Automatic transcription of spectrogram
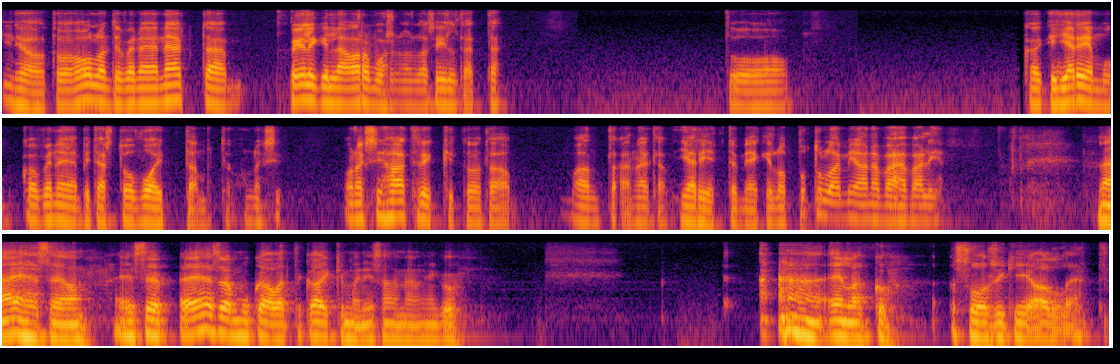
Joo, tuo Hollanti-Venäjä näyttää pelkillä arvosanoilla siltä, että tuo kaiken järjen mukaan Venäjän pitäisi tuo voittaa, mutta onneksi, onneksi Hatrikki tuota antaa näitä järjettömiäkin lopputulemia aina vähän väliä. Näinhän se on. Ei se, eihän se ole mukava, että kaikki meni aina niin kuin ennakko suosikin alle. Että.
